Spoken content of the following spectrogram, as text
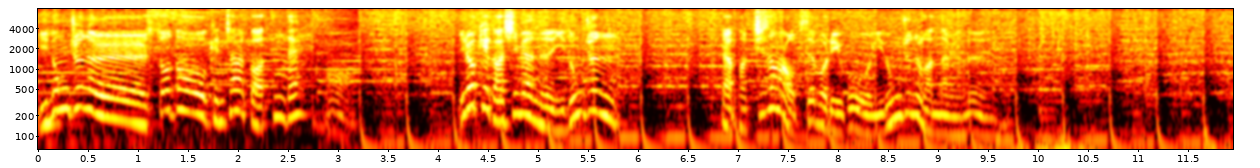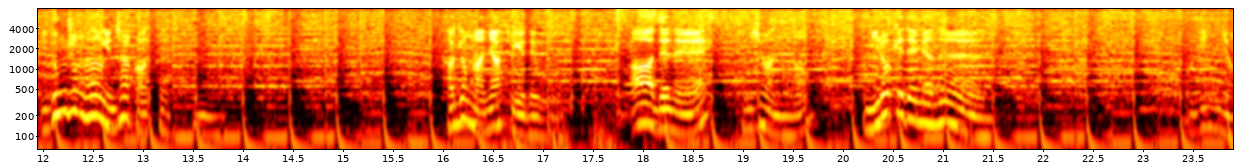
이동준을 써도 괜찮을 것 같은데? 어. 이렇게 가시면은 이동준 그냥 박지성을 없애버리고 이동준을 간다면은 이동준 가도 괜찮을 것 같아. 음. 가격 많이 아끼게 되고. 아, 네네. 잠시만요. 그럼 이렇게 되면은 어딨냐?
